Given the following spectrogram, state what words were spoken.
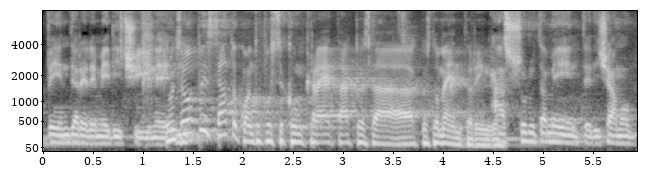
vendere le medicine. Non ci avevo pensato quanto fosse concreta questa, questo mentoring. Assolutamente, diciamo,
